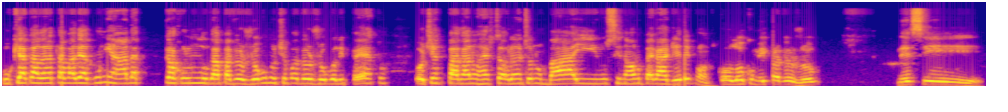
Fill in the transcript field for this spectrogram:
Porque a galera tava ali agoniada, calculando um lugar para ver o jogo, não tinha para ver o jogo ali perto, ou tinha que pagar num restaurante ou num bar e o sinal não pegava direito e pronto. Colou comigo para ver o jogo nesse,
